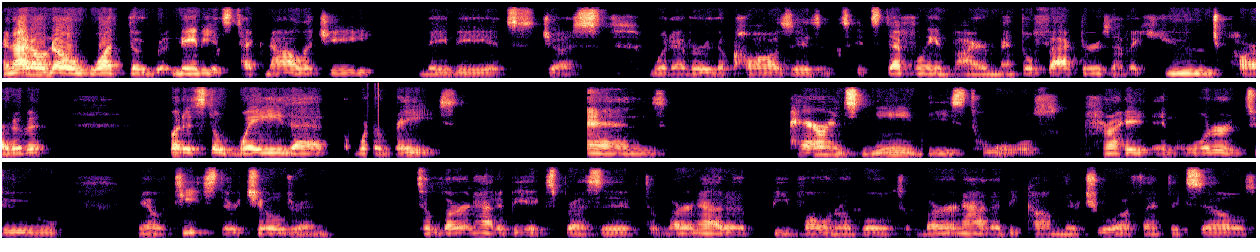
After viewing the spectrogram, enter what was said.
and I don't know what the maybe it's technology maybe it's just whatever the cause is it's it's definitely environmental factors have a huge part of it but it's the way that we're raised. And parents need these tools right in order to you know teach their children to learn how to be expressive to learn how to be vulnerable to learn how to become their true authentic selves.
